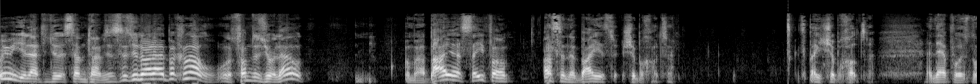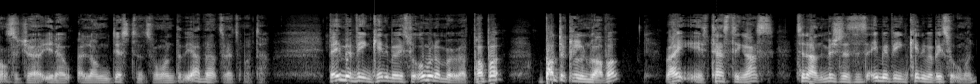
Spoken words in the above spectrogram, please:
What do you mean you're allowed to do it sometimes? It says you're not allowed b'chalal. Well, sometimes you're allowed. Um, abaya seifa asan abaya shebachotza. It's by shebachotza, and therefore it's not such a you know a long distance from one to the other. That's why it's mutter. Ve'imavin kini beis uman omer papa batakul rava. Right, he's testing us. Tonight the Mishnah says, "Eimavin kini beis uman."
